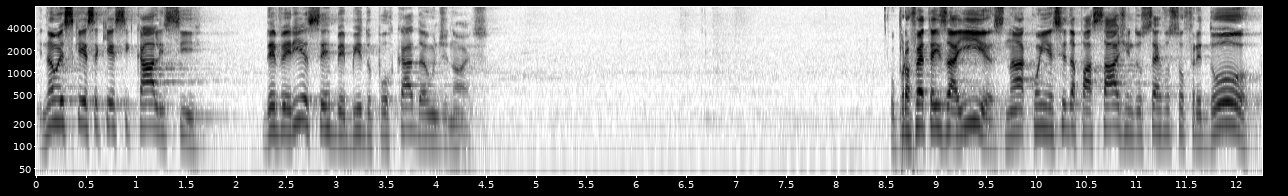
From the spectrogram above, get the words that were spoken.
E não esqueça que esse cálice deveria ser bebido por cada um de nós. O profeta Isaías, na conhecida passagem do servo sofredor,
